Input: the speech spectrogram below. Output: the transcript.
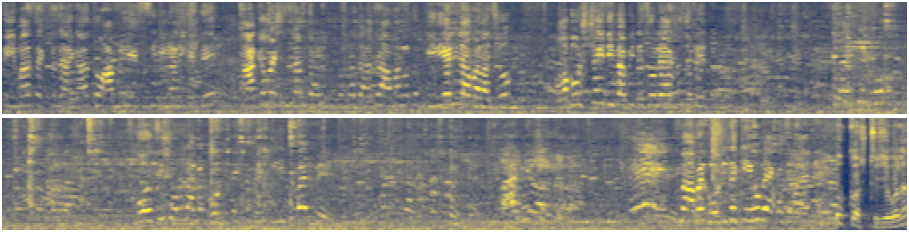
ফেমাস একটা জায়গা। তো আমি এসেছি বিরিয়ানি খেতে। আগেও এসেছিলাম তোমরা আমার মতো বিরিয়ানি লাভার আছো। অবশ্যই দিবাপিতে চলে আসো ভেতরে বলছি, শোনো আমার ঘটিটা একটু বেশি দিতে পারবে? আমার ঘড়িটা কেউ দেখাতে পারবে খুব কষ্ট যে বলো।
